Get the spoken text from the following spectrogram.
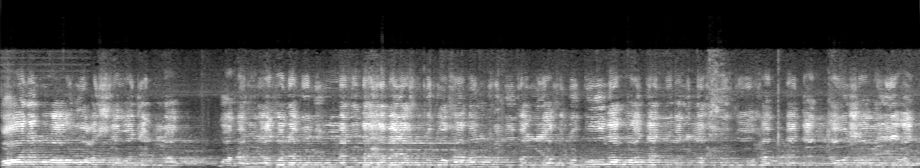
قال الله عز وجل ومن أظلم ممن ذهب يخلق خبلا فليخلقوا ذرة وليخلقوا حبة أو شعيرة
